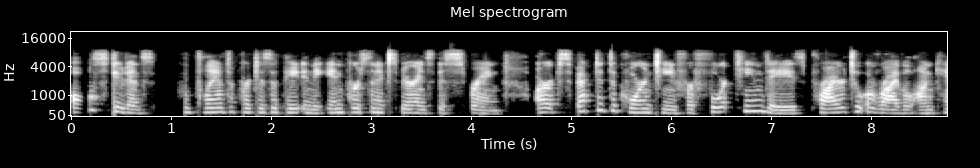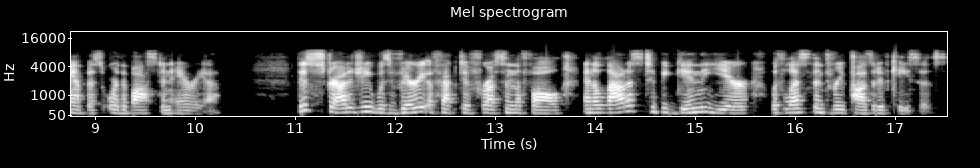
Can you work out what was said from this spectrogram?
All students who plan to participate in the in-person experience this spring are expected to quarantine for 14 days prior to arrival on campus or the Boston area. This strategy was very effective for us in the fall and allowed us to begin the year with less than three positive cases.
